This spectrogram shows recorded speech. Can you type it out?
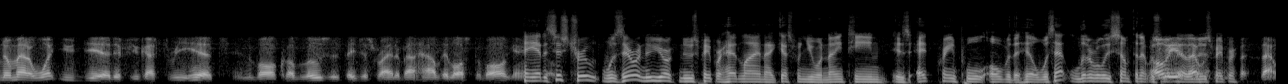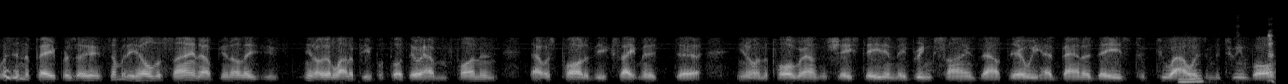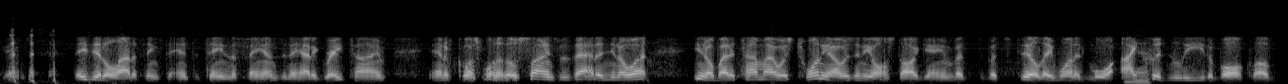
no matter what you did, if you got three hits and the ball club loses, they just write about how they lost the ball game. Hey, Ed, is this true? Was there a New York newspaper headline? I guess when you were 19, is Ed Kranepool over the hill? Was that literally something that was oh written yeah, in the newspaper? Was, that was in the papers. I, somebody held a sign up. You know, they, you know, a lot of people thought they were having fun, and that was part of the excitement. At, uh, you know, in the polo grounds in Shea Stadium, they bring signs out there. We had banner days, took two mm-hmm. hours in between ball games. they did a lot of things to entertain the fans, and they had a great time. And of course, one of those signs was that. And you know what? You know, by the time I was 20, I was in the All Star game, but but still, they wanted more. I couldn't lead a ball club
